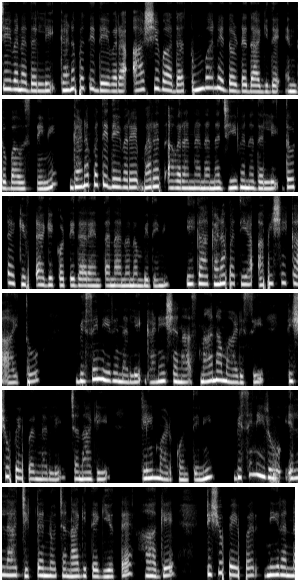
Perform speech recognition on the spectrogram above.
ಜೀವನದಲ್ಲಿ ಗಣಪತಿ ದೇವರ ಆಶೀರ್ವಾದ ತುಂಬಾನೇ ದೊಡ್ಡದಾಗಿದೆ ಎಂದು ಭಾವಿಸ್ತೀನಿ. ಗಣಪತಿ ದೇವರೇ, ಭರತ್ ಅವರನ್ನ ನನ್ನ ಜೀವನದಲ್ಲಿ ದೊಡ್ಡ ಗಿಫ್ಟ್ ಆಗಿ ಕೊಟ್ಟಿದ್ದಾರೆ ಅಂತ ನಾನು ನಂಬಿದ್ದೀನಿ. ಈಗ ಗಣಪತಿಯ ಅಭಿಷೇಕ ಆಯ್ತು. ಬಿಸಿ ನೀರಿನಲ್ಲಿ ಗಣೇಶನ ಸ್ನಾನ ಮಾಡಿಸಿ ಟಿಶ್ಯೂ ಪೇಪರ್ನಲ್ಲಿ ಚೆನ್ನಾಗಿ ಕ್ಲೀನ್ ಮಾಡ್ಕೊತೀನಿ. ಬಿಸಿ ನೀರು ಎಲ್ಲ ಜಿಟ್ಟನ್ನು ಚೆನ್ನಾಗಿ ತೆಗೆಯುತ್ತೆ. ಹಾಗೆ ಟಿಶ್ಯೂ ಪೇಪರ್ ನೀರನ್ನ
